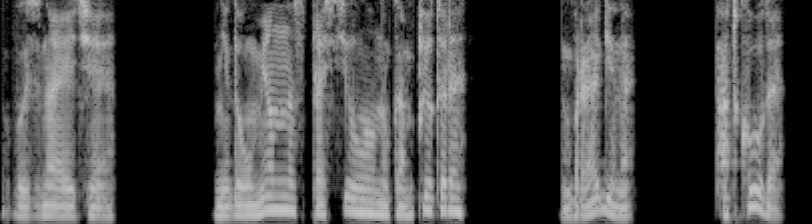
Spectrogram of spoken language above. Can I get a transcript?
вы знаете...» Недоуменно спросил он у компьютера. «Брагина? Откуда?»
